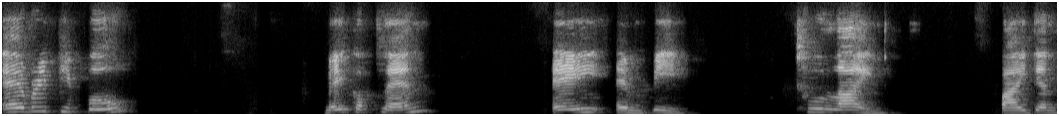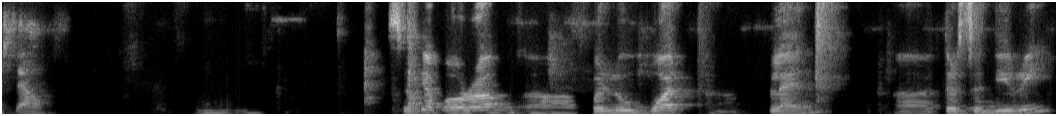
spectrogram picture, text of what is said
every people make a plan A and B, two line by themselves. Hmm. Setiap orang uh, perlu buat uh, plan uh, tersendiri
